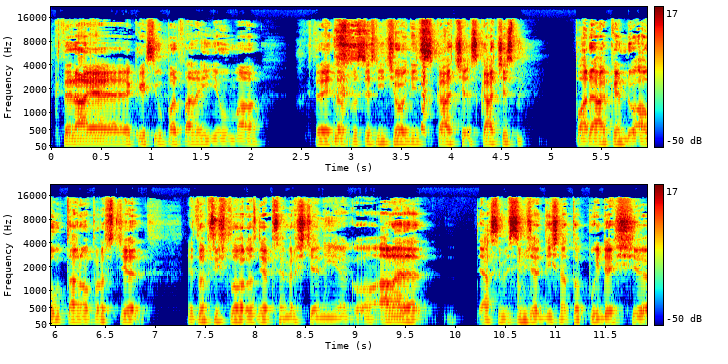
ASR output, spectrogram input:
která je jakýsi upatlaný ňouma, který tam prostě z ničeho nic skáče, skáče s padákem do auta, no prostě mně to přišlo hrozně přemrštěný, jako, ale já si myslím, že když na to půjdeš uh,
